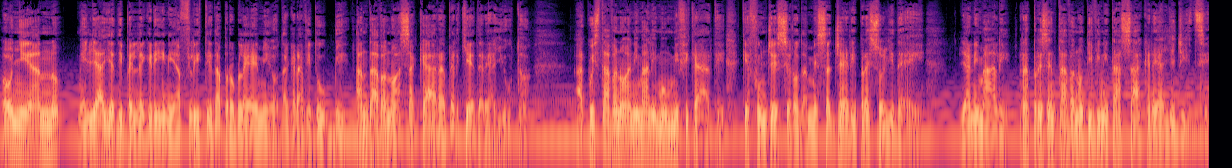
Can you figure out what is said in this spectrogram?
Ogni anno migliaia di pellegrini afflitti da problemi o da gravi dubbi andavano a Saqqara per chiedere aiuto. Acquistavano animali mummificati che fungessero da messaggeri presso gli dei. Gli animali rappresentavano divinità sacre agli egizi.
